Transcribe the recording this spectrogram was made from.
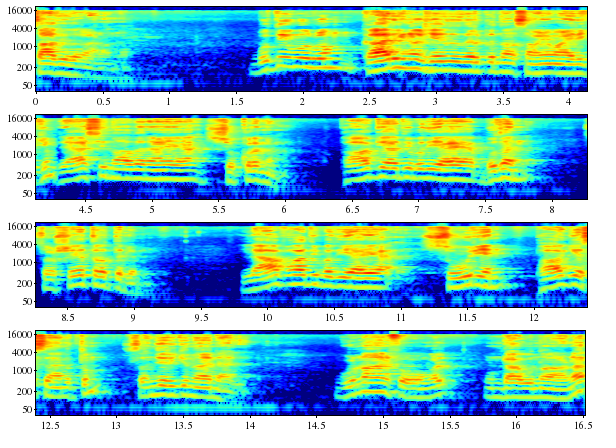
സാധ്യത കാണുന്നു. ബുദ്ധിപൂർവം കാര്യങ്ങൾ ചെയ്തു തീർക്കുന്ന സമയമായിരിക്കും രാശിനാഥനായ ശുക്രനും. ഭാഗ്യാധിപതിയായ ബുധൻ സ്വക്ഷേത്രത്തിലും ലാഭാധിപതിയായ സൂര്യൻ ഭാഗ്യസ്ഥാനത്തും സഞ്ചരിക്കുന്നതിനാൽ ഗുണാനുഭവങ്ങൾ ഉണ്ടാകുന്നതാണ്.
